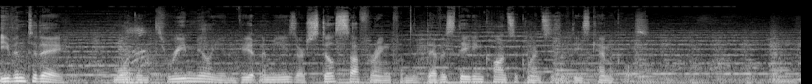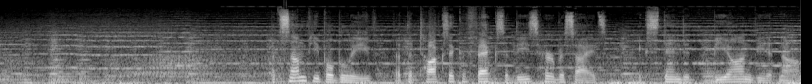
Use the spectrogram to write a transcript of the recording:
Even today, more than 3 million Vietnamese are still suffering from the devastating consequences of these chemicals. But some people believe that the toxic effects of these herbicides extended beyond Vietnam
